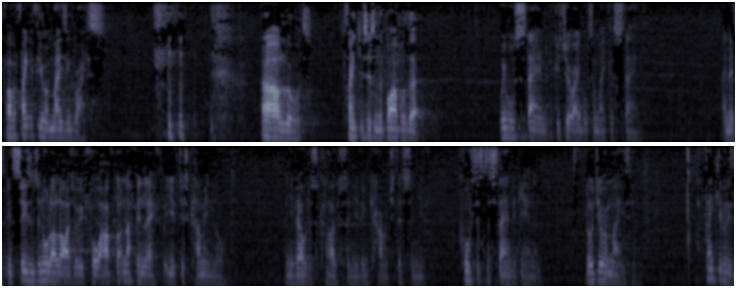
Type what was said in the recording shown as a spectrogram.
Father, thank you for your amazing grace. oh, Lord. Thank you, it says in the Bible that we will stand because you're able to make us stand. And there's been seasons in all our lives where we thought, I've got nothing left, but you've just come in, Lord. And you've held us close and you've encouraged us and you've caused us to stand again. And Lord, you're amazing. Thank you for these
